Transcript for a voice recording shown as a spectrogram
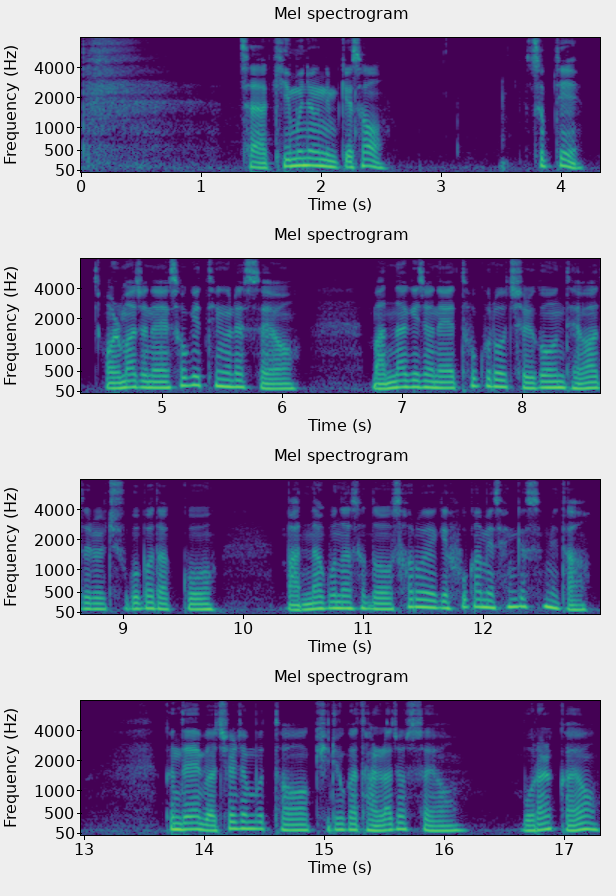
자, 김은영님께서 숲디 얼마 전에 소개팅을 했어요. 만나기 전에 톡으로 즐거운 대화들을 주고받았고 만나고 나서도 서로에게 호감이 생겼습니다. 근데 며칠 전부터 기류가 달라졌어요. 뭐랄까요?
